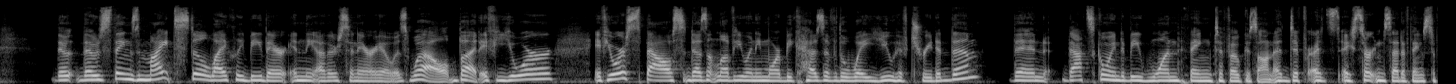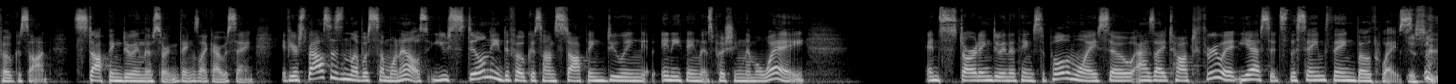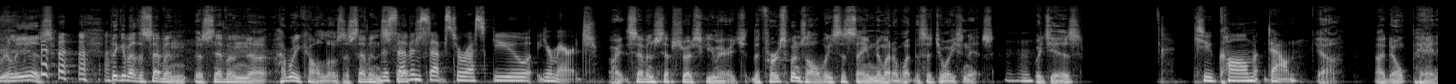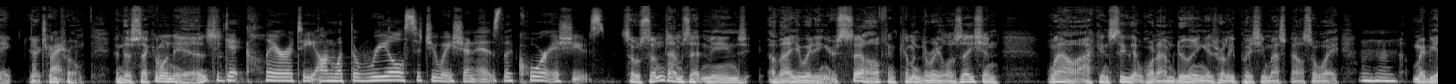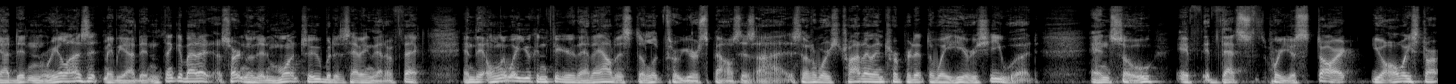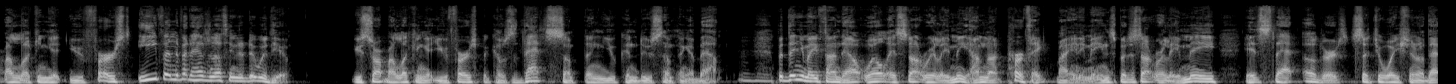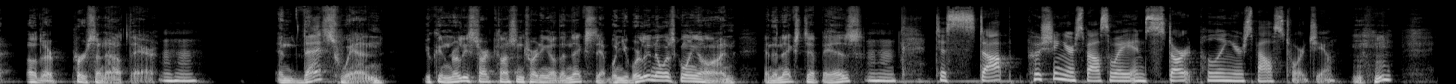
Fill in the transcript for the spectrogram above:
Th- those things might still likely be there in the other scenario as well. But if your if your spouse doesn't love you anymore because of the way you have treated them, then that's going to be one thing to focus on, a different, a certain set of things to focus on. Stopping doing those certain things, like I was saying. If your spouse is in love with someone else, you still need to focus on stopping doing anything that's pushing them away and starting doing the things to pull them away. So as I talked through it, yes, it's the same thing both ways. Yes, it really is. Think about the seven, the seven, uh, how do we call those? The seven the steps? seven steps to rescue your marriage. All right, seven steps to rescue marriage. The first one's always the same, no matter what the situation is, Mm-hmm. which is, To calm down, yeah, uh, don't panic, get That's right. control. And the second one is, to get clarity on what the real situation is, the core issues. So sometimes that means evaluating yourself and coming to realization, wow, I can see that what I'm doing is really pushing my spouse away. Mm-hmm. Maybe I didn't realize it. Maybe I didn't think about it. I certainly didn't want to, but it's having that effect. And the only way you can figure that out is to look through your spouse's eyes. In other words, try to interpret it the way he or she would. And so if, if that's where you start, you always start by looking at you first, even if it has nothing to do with you you start by looking at you first because that's something you can do something about. But then you may find out, well, it's not really me. I'm not perfect by any means, but it's not really me. It's that other situation or that other person out there. And that's when you can really start concentrating on the next step. When you really know what's going on, and the next step is mm-hmm. To stop pushing your spouse away and start pulling your spouse towards you. Mm-hmm.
